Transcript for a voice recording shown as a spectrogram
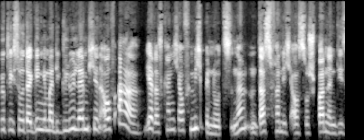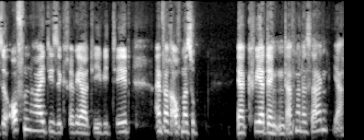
wirklich so, da gingen immer die Glühlämpchen auf. Ah, ja, das kann ich auch für mich benutzen. Ne? Und das fand ich auch so spannend, diese Offenheit, diese Kreativität, einfach auch mal so ja querdenken. Darf man das sagen? Ja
